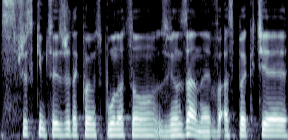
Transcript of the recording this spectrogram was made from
z wszystkim, co jest, że tak powiem, z północą związane w aspekcie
